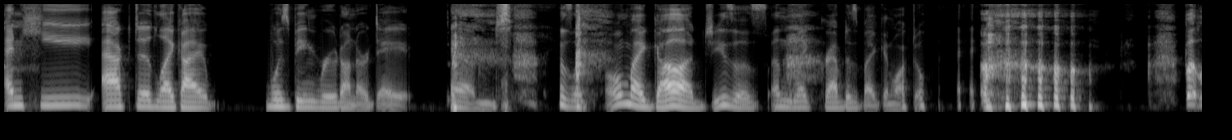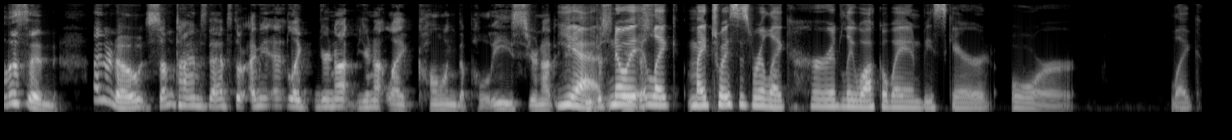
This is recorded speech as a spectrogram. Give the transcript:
and he acted like I was being rude on our date, and I was like, oh my god, Jesus, and like grabbed his bike and walked away. but listen, I don't know. Sometimes that's the. I mean, uh, like you're not you're not like calling the police. You're not. Yeah. you're just- no, it, just- like my choices were like hurriedly walk away and be scared or like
